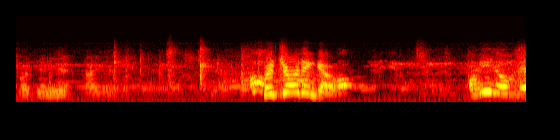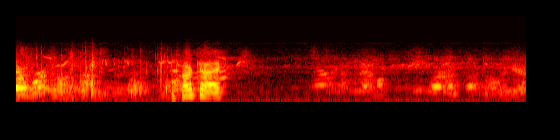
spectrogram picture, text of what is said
Plugged in yet? I did. Where'd Jordan go? Oh, oh, he's over there working on something. Okay. He's working on something over here.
